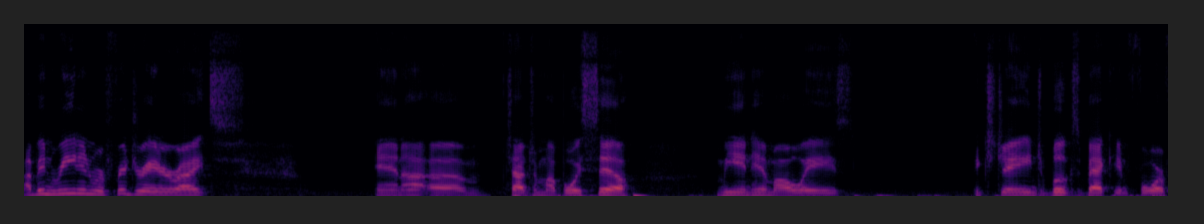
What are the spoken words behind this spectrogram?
I've been reading Refrigerator Rights and I um shout out to my boy Sel. Me and him always exchange books back and forth,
